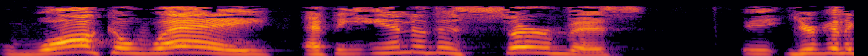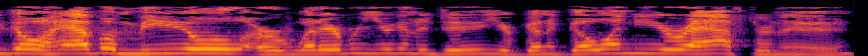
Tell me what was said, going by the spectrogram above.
walk away at the end of this service, you're going to go have a meal or whatever you're going to do. You're going to go into your afternoon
